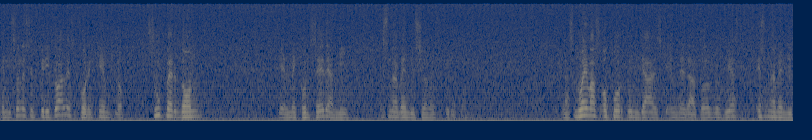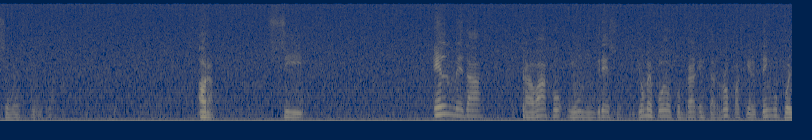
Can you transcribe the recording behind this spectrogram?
bendiciones espirituales, por ejemplo, su perdón que Él me concede a mí es una bendición espiritual. Las nuevas oportunidades que Él me da todos los días es una bendición espiritual. Ahora, si Él me da trabajo y un ingreso, yo me puedo comprar esta ropa que tengo, pues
